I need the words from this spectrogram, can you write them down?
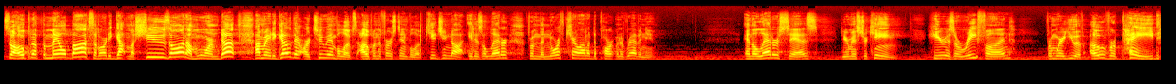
So I open up the mailbox. I've already got my shoes on. I'm warmed up. I'm ready to go. There are two envelopes. I open the first envelope. Kid you not, it is a letter from the North Carolina Department of Revenue. And the letter says, Dear Mr. King, here is a refund from where you have overpaid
